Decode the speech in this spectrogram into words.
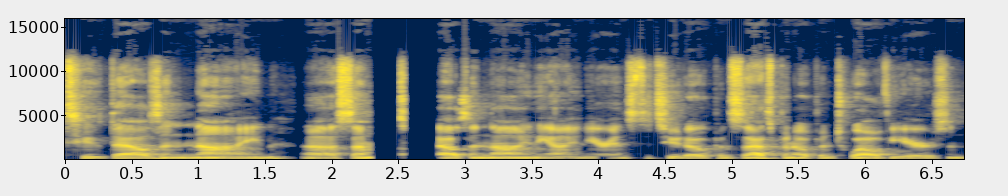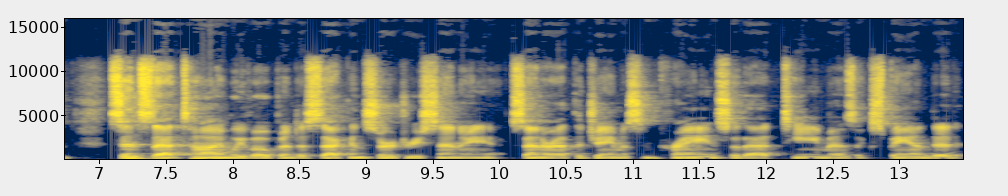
2009, uh, summer 2009, the Ear Institute opened. So that's been open 12 years. And since that time, we've opened a second surgery center, center at the Jameson Crane. So that team has expanded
